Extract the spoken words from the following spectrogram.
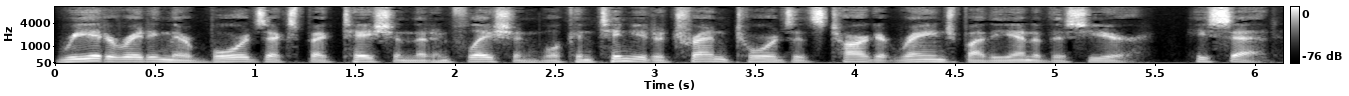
reiterating their board's expectation that inflation will continue to trend towards its target range by the end of this year, he said.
